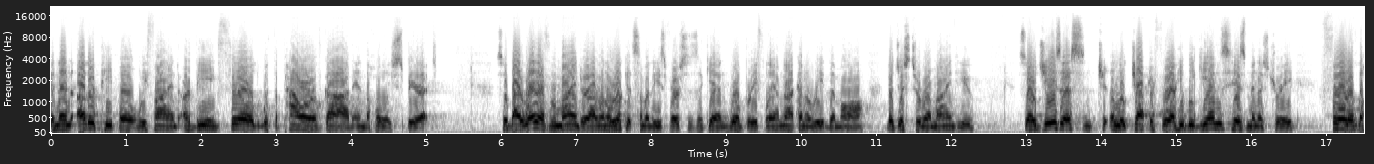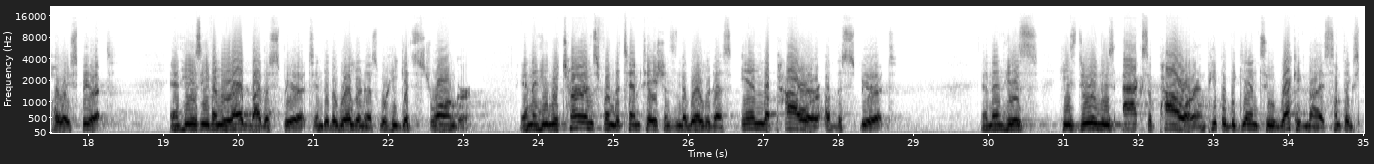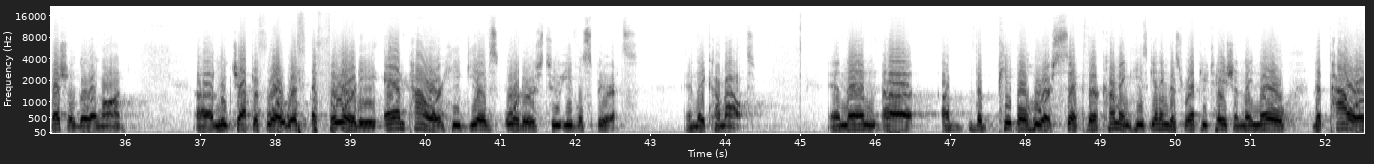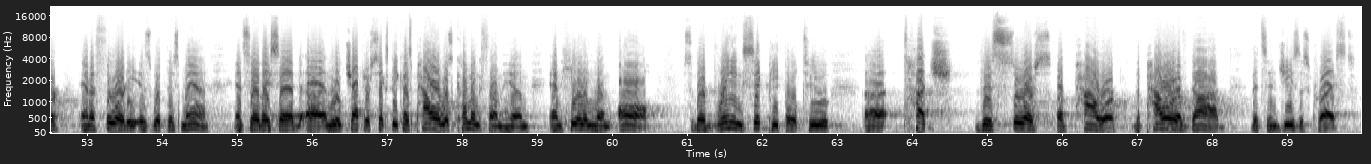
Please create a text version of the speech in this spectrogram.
and then other people we find are being filled with the power of God and the Holy Spirit. So, by way of reminder, I want to look at some of these verses again, real briefly. I'm not going to read them all, but just to remind you. So, Jesus, in uh, Luke chapter 4, he begins his ministry full of the Holy Spirit. And he is even led by the Spirit into the wilderness where he gets stronger. And then he returns from the temptations in the wilderness in the power of the Spirit. And then his, he's doing these acts of power, and people begin to recognize something special going on. Uh, Luke chapter 4, with authority and power, he gives orders to evil spirits, and they come out. And then uh, uh, the people who are sick, they're coming. He's getting this reputation. They know that power and authority is with this man. And so they said uh, in Luke chapter 6, because power was coming from him and healing them all. So they're bringing sick people to uh, touch this source of power, the power of God that's in Jesus Christ.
